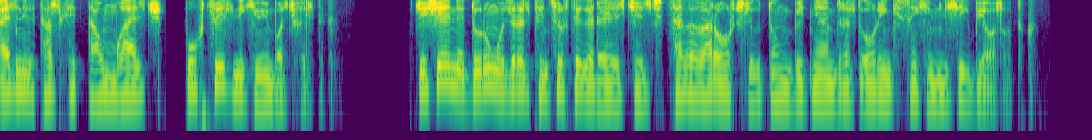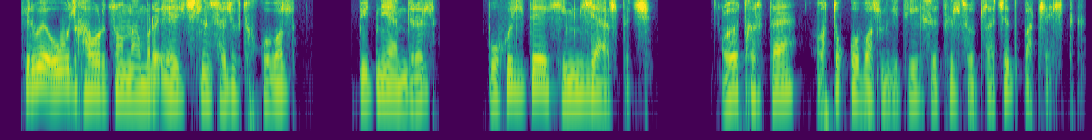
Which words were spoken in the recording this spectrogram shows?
аль нэг тал хэд давмгайлж бүх зүйл нэг хэвэн болж эхэлдэг. Жишээ нь дөрвөн улирал тэнцвэртэйгээр ээлжилж цаг агаар өөрчлөгдөн бидний амьдралд өөрийн гисэн химнэлийг бий болгодог. Хэрвээ өвөл хавар зүүн намар ээлжлэн солигдохгүй бол бидний амьдрал бүхэлдээ химнэлээ алдаж уйдгартай утгагүй болно гэдгийг сэтгэл судлаачид батлаялдаг.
